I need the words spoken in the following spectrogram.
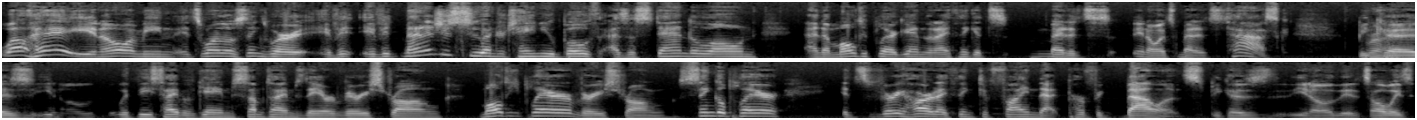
Well, hey, you know, I mean, it's one of those things where if it if it manages to entertain you both as a standalone and a multiplayer game, then I think it's met its you know it's met its task because you know with these type of games sometimes they are very strong multiplayer, very strong single player. It's very hard, I think, to find that perfect balance because you know it's always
